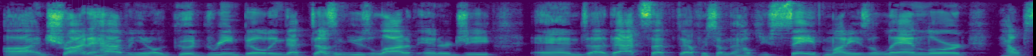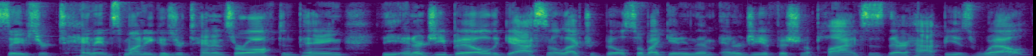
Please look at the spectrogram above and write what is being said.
uh, and try to have you know a good green building that doesn't use a lot of energy. And uh, that's definitely something that helps you save money as a landlord. Helps saves your tenants money because your tenants are often paying the energy bill, the gas and electric bill. So by getting them energy efficient appliances, they're happy as well.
